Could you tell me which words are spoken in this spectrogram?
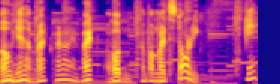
Oh yeah. Right. Right. Right. Right. About about my story. Yeah.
